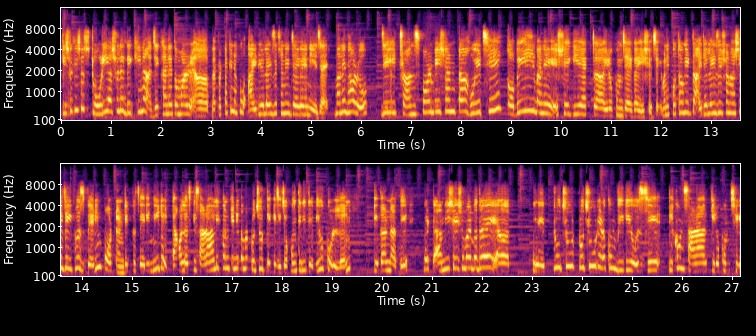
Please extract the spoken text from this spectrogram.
কিছু কিছু স্টোরি আসলে দেখি না যেখানে তোমার ব্যাপারটাকে না খুব আইডিয়ালাইজেশনের জায়গায় নিয়ে যায়। মানে ধরো যে ট্রান্সফরমেশনটা হয়েছে তবেই মানে সে গিয়ে একটা এরকম জায়গায় এসেছে। মানে কোথাও গিয়ে একটা আইডিয়ালাইজেশন আসে যে it was very important it was very needed তাহলে আজকে সারা আলী খানকে নিয়ে তোমরা প্রচুর দেখেছি যখন তিনি ডেবিউ করলেন কেদারনাথে। বাট আমি সেই সময় বোধহয় আহ, মানে প্রচুর প্রচুর এরকম ভিডিওস যে দেখুন সারা কীরকম ছিল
